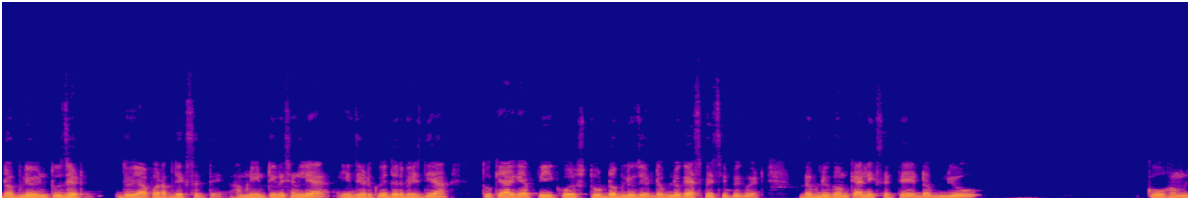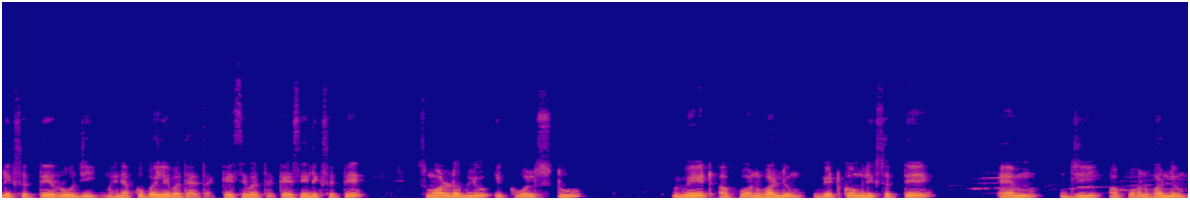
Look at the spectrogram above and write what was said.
W into Z, जो यहाँ पर आप देख सकते हैं। हमने इंटीग्रेशन लिया, ये जेड को इधर भेज दिया तो क्या आ गया? P equals to W Z, W क्या स्पेसिफिक वेट डब्ल्यू को हम क्या लिख सकते हैं? डब्ल्यू को हम लिख सकते हैं रोजी, मैंने आपको पहले बताया था। कैसे बता, कैसे लिख सकते हैं? Small W equals to weight upon volume. Weight को हम लिख सकते एम जी अपॉन वॉल्यूम।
